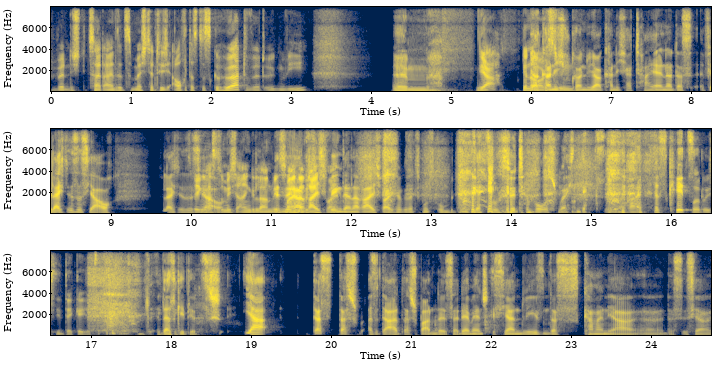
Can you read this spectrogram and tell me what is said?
wenn ich die Zeit einsetze, möchte ich natürlich auch, dass das gehört wird irgendwie. Ähm, ja, genau. Ja, kann ich, kann, ja, kann ich ja teilen. Das, vielleicht ist es ja auch, Vielleicht ist deswegen es ja hast auch, du mich eingeladen wegen meiner Reichweite. Wegen deiner Reichweite. Ich habe gesagt, ich muss unbedingt jetzt mit dem Boris sprechen. Jetzt Es geht so durch die Decke jetzt. Das geht jetzt. Ja, das, das, also da, das Spannende ist ja, der Mensch ist ja ein Wesen, das kann man ja, äh, das ist ja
